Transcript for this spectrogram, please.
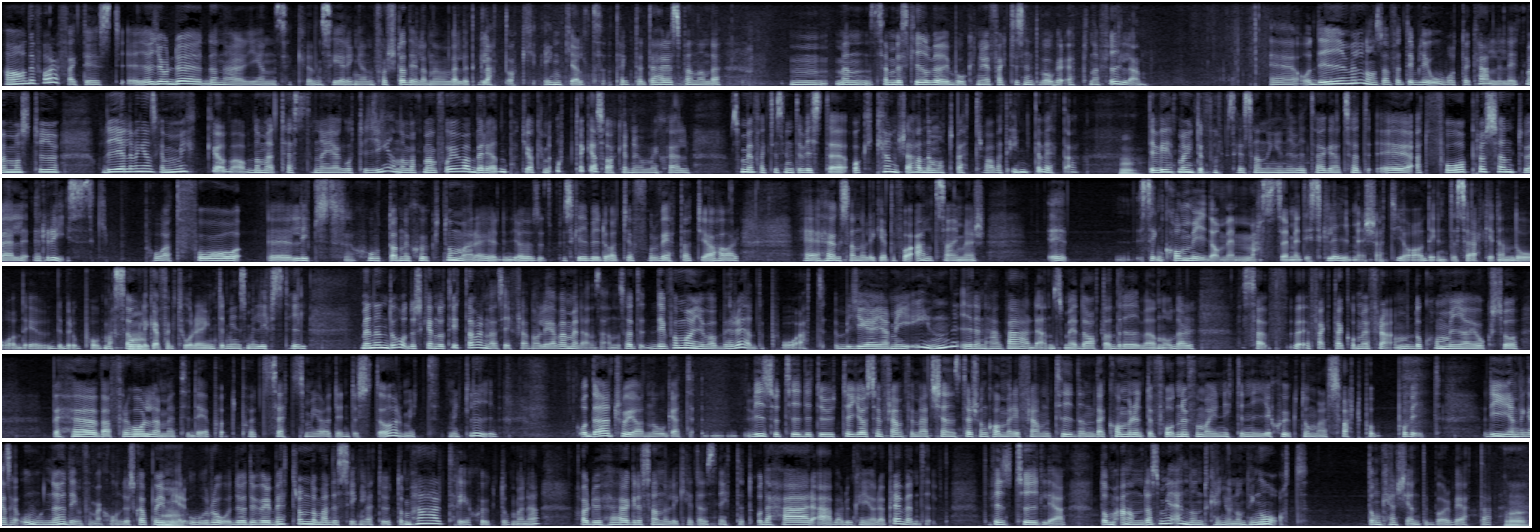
Ja. ja, det var det faktiskt. Jag gjorde den här gensekvenseringen, första delen var väldigt glatt och enkelt. Jag tänkte att det här är spännande. Mm, men sen beskriver jag i boken hur jag faktiskt inte vågar öppna filen. Eh, och det är väl någonstans för att det blir oåterkalleligt. Man måste ju, och det gäller väl ganska mycket av, av de här testerna jag gått igenom. Att man får ju vara beredd på att jag kan upptäcka saker nu om mig själv som jag faktiskt inte visste och kanske hade mått bättre av att inte veta. Mm. Det vet man ju inte för man ser sanningen i vitögat. Så att, eh, att få procentuell risk på att få eh, livshotande sjukdomar. Eh, jag beskriver då att jag får veta att jag har eh, hög sannolikhet att få Alzheimers. Eh, Sen kommer ju de med massor med disclaimers att ja, det är inte säkert ändå. Det, det beror på massa mm. olika faktorer, inte minst med livsstil. Men ändå, du ska ändå titta på den där siffran och leva med den sen. Så det får man ju vara beredd på. att Ger jag mig in i den här världen som är datadriven och där fakta kommer fram, då kommer jag ju också behöva förhålla mig till det på ett, på ett sätt som gör att det inte stör mitt, mitt liv. Och där tror jag nog att vi är så tidigt ute. Jag ser framför mig att tjänster som kommer i framtiden, där kommer du inte få, nu får man ju 99 sjukdomar svart på, på vitt. Det är ju egentligen ganska onödig information. Det skapar ju mm. mer oro. Det hade varit bättre om de hade singlat ut de här tre sjukdomarna. Har du högre sannolikhet än snittet och det här är vad du kan göra preventivt. Det finns tydliga. De andra som jag ändå inte kan göra någonting åt. De kanske jag inte bör veta. Nej.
